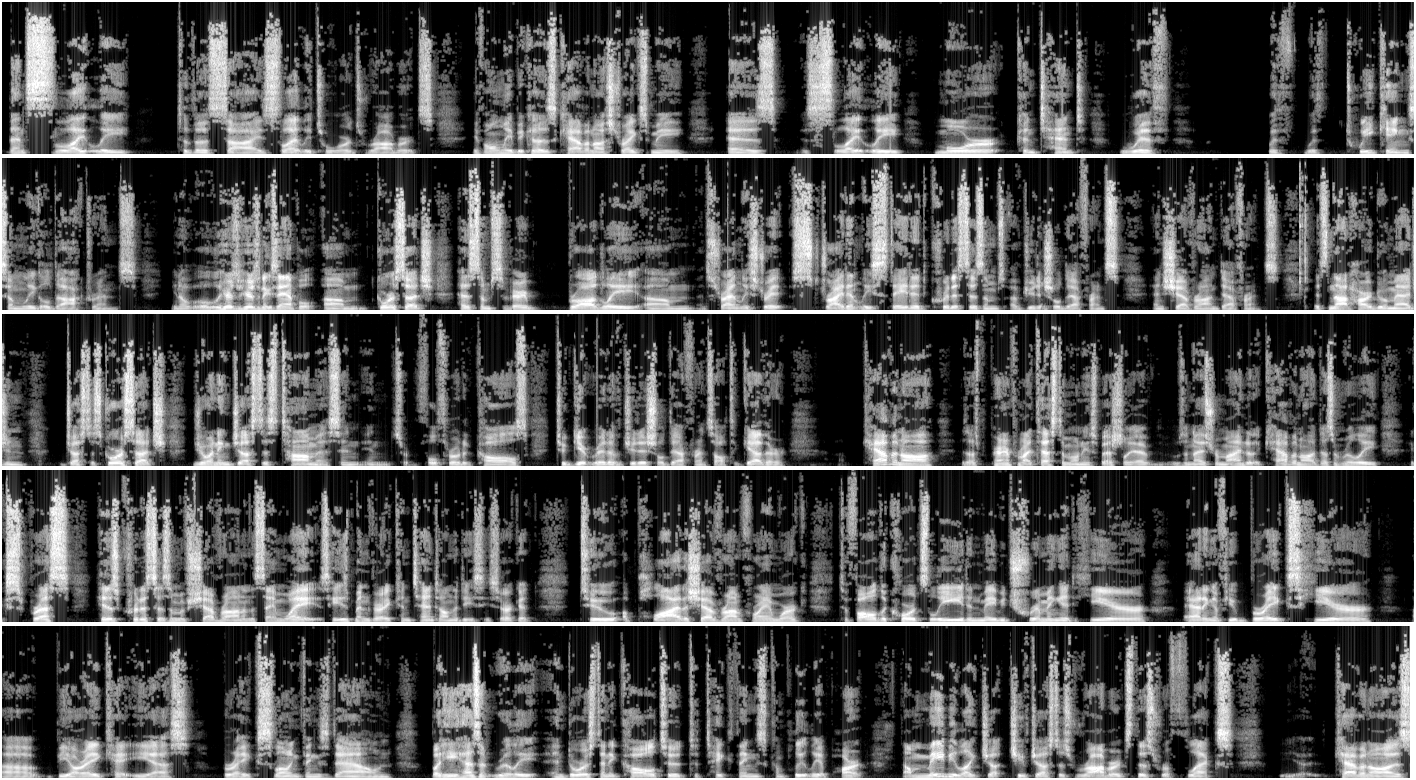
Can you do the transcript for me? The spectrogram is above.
then slightly to the side, slightly towards Roberts, if only because Kavanaugh strikes me as slightly more content with with with tweaking some legal doctrines. You know, well, here's here's an example. Um, Gorsuch has some very broadly um, stridently, straight, stridently stated criticisms of judicial deference and Chevron deference. It's not hard to imagine Justice Gorsuch joining Justice Thomas in, in sort of full throated calls to get rid of judicial deference altogether. Kavanaugh, as I was preparing for my testimony, especially, it was a nice reminder that Kavanaugh doesn't really express his criticism of Chevron in the same ways. He's been very content on the DC Circuit to apply the Chevron framework, to follow the court's lead and maybe trimming it here, adding a few breaks here, uh, B R A K E S breaks, slowing things down. But he hasn't really endorsed any call to to take things completely apart. Now, maybe like Ju- Chief Justice Roberts, this reflects uh, Kavanaugh's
